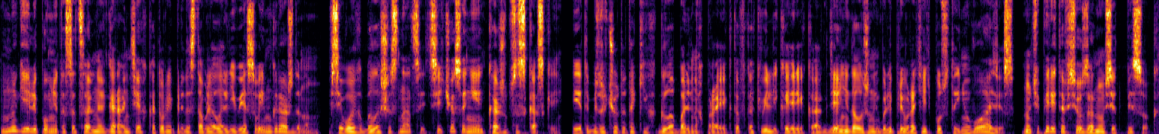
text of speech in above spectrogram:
Многие ли помнят о социальных гарантиях, которые предоставляла Ливия своим гражданам? Всего их было 16, сейчас они кажутся сказкой. И это без учета таких глобальных проектов, как Великая река, где они должны были превратить пустыню в оазис. Но теперь это все заносит песок.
